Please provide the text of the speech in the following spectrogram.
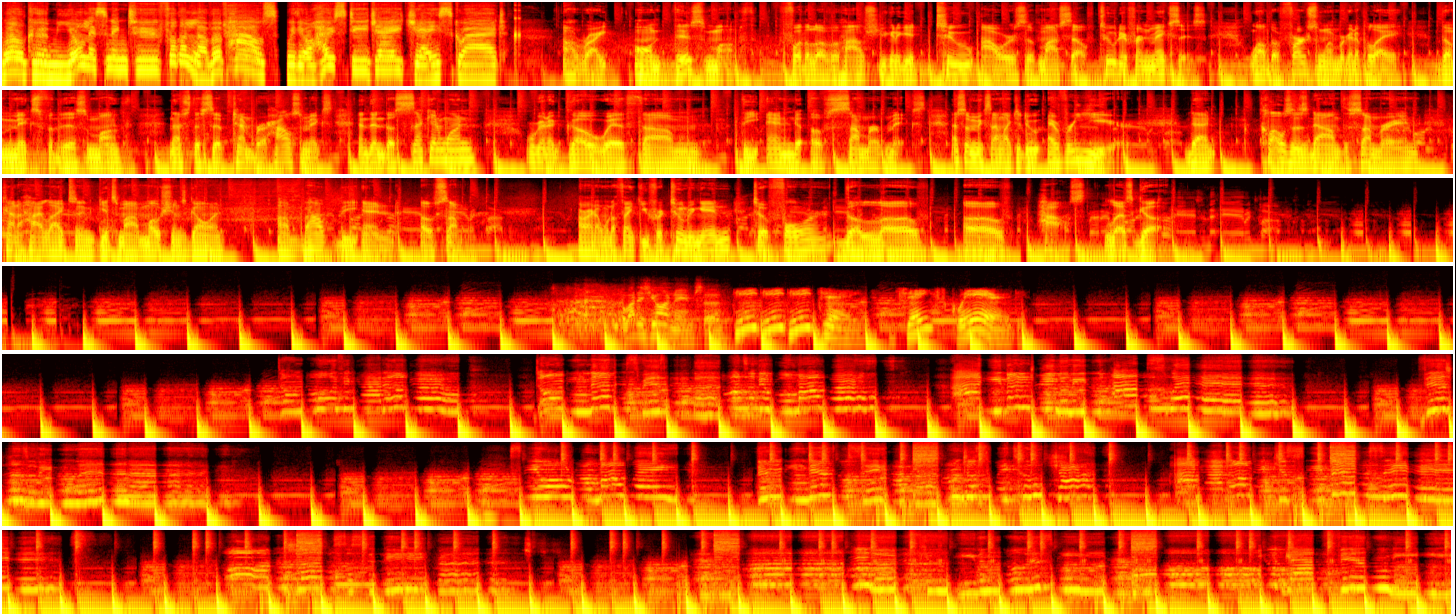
Welcome. You're listening to For the Love of House with your host DJ J Squared. All right, on this month, for the love of house, you're gonna get two hours of myself, two different mixes. Well, the first one we're gonna play the mix for this month. That's the September house mix, and then the second one we're gonna go with um, the end of summer mix. That's a mix I like to do every year that closes down the summer and kind of highlights and gets my emotions going about the end of summer. All right, I want to thank you for tuning in to For the Love of House. Let's go. What is your name, sir? D D DJ J squared. Too shy. I gotta make you see this is notice me. You gotta feel me.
